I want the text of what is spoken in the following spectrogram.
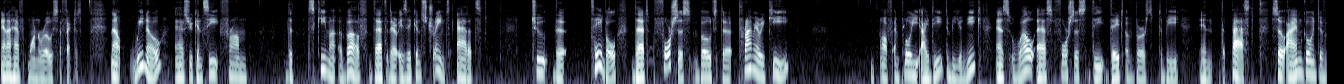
and I have one rows affected. Now we know as you can see from the schema above that there is a constraint added to the table that forces both the primary key of employee ID to be unique as well as forces the date of birth to be in the past. So I am going to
